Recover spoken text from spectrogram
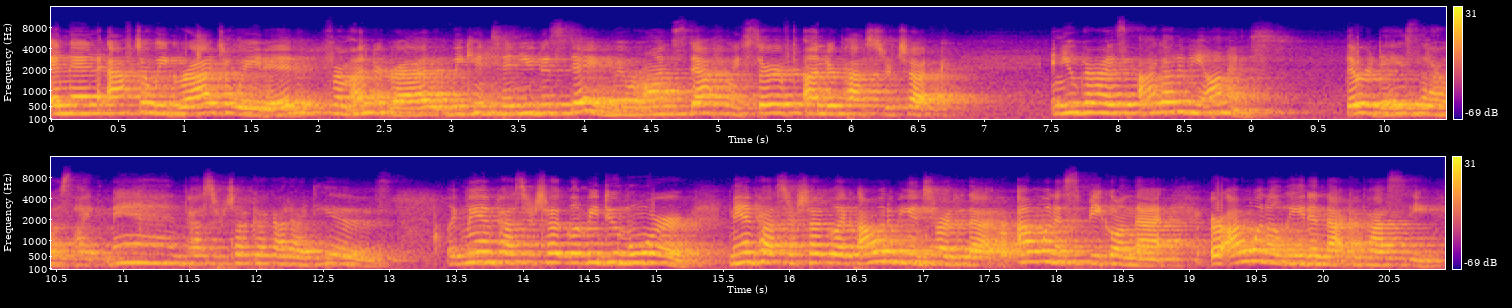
And then after we graduated from undergrad, we continued to stay. And we were on staff and we served under Pastor Chuck. And you guys, I got to be honest. There were days that I was like, man, Pastor Chuck, I got ideas. Like, man, Pastor Chuck, let me do more. Man, Pastor Chuck, like, I want to be in charge of that, or I want to speak on that, or I want to lead in that capacity.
